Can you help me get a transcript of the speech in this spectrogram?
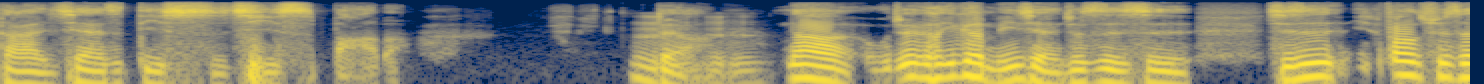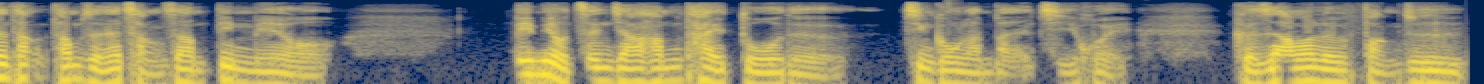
大概现在是第十七、十八吧。嗯，对啊。嗯、那我觉得一个很明显的就是是，其实放屈森汤汤普森在场上并没有，并没有增加他们太多的进攻篮板的机会。可是他们的防就是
